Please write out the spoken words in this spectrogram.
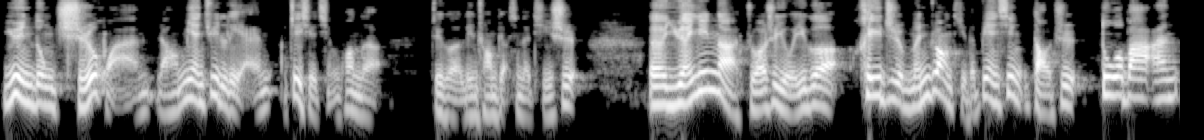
运动迟缓，然后面具脸这些情况的这个临床表现的提示。呃，原因呢主要是有一个黑质纹状体的变性，导致多巴胺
